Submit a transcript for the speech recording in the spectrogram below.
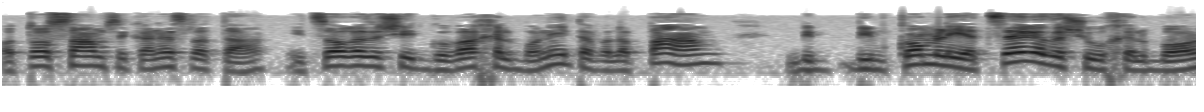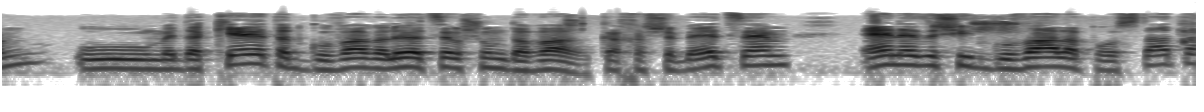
אותו סאמס ייכנס לתא, ייצור איזושהי תגובה חלבונית, אבל הפעם, במקום לייצר איזשהו חלבון, הוא מדכא את התגובה ולא ייצר שום דבר, ככה שבעצם אין איזושהי תגובה על הפרוסטטה,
